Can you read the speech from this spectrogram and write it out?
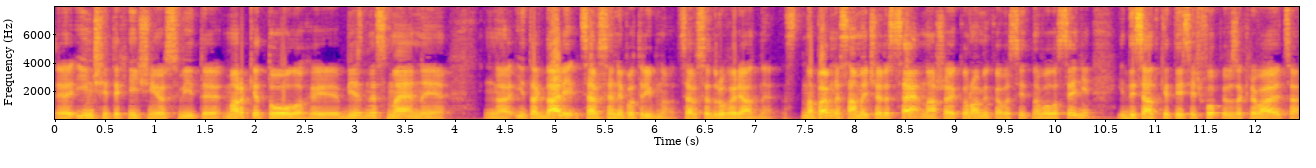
е, інші технічні освіти, маркетологи, бізнесмени і так далі. Це все не потрібно, це все другорядне. Напевне, саме через це наша економіка висить на волосині, і десятки тисяч ФОПів закриваються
